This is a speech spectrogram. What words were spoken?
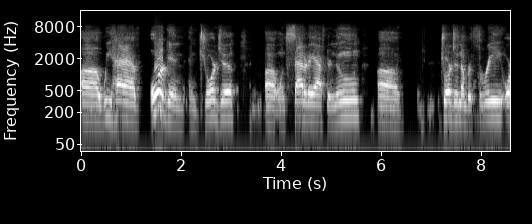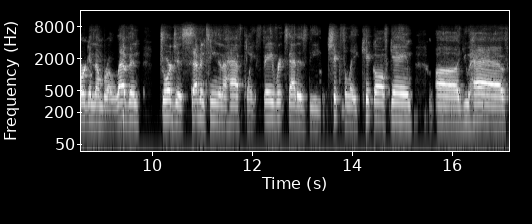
Uh, we have Oregon and Georgia uh, on Saturday afternoon. Uh, Georgia number three, Oregon number 11. Georgia is 17 and a half point favorites. That is the Chick fil A kickoff game. Uh, you have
